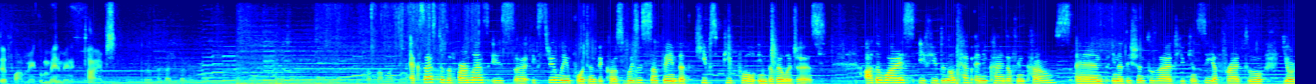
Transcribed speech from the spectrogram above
the farming many, many times. Access to the farmlands is uh, extremely important because this is something that keeps people in the villages. Otherwise, if you do not have any kind of incomes, and in addition to that, you can see a threat to your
